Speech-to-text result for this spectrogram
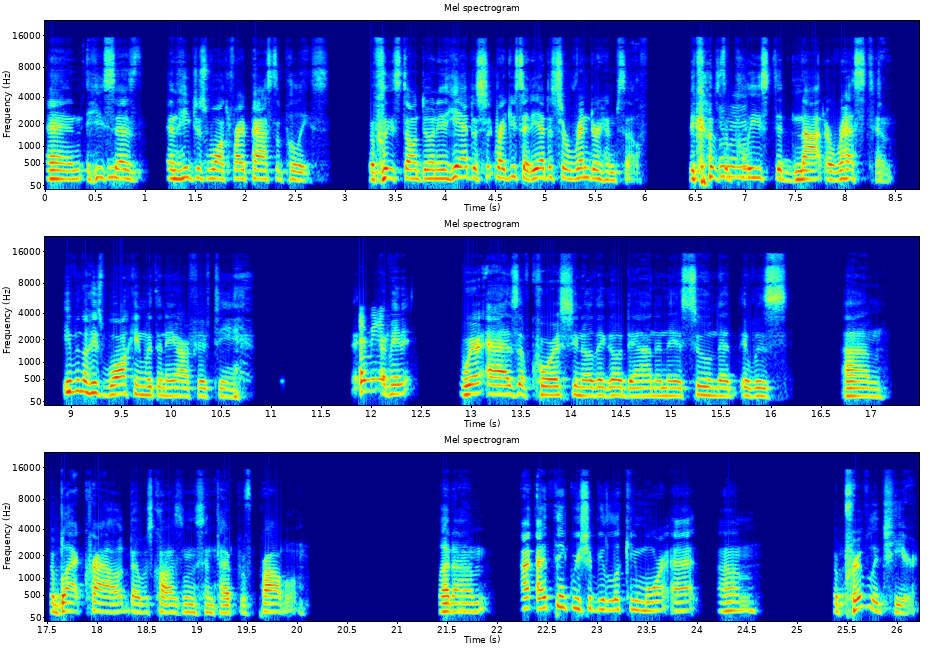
and Mm-hmm. he says, and he just walked right past the police. The police don't do anything. He had to, like you said, he had to surrender himself because the Mhm. police did not arrest him, even though he's walking with an AR-15. I mean, I mean, whereas of course, you know, they go down and they assume that it was um, the black crowd that was causing some type of problem. But um, I, I think we should be looking more at um, the privilege here.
